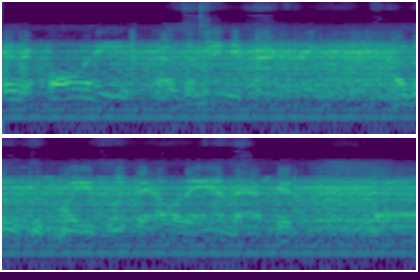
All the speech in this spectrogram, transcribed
then the quality of the manufacturing of those displays went to hell in a handbasket. Uh,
